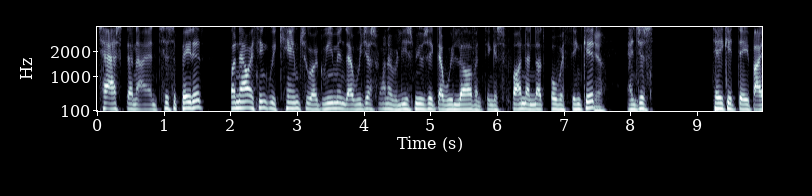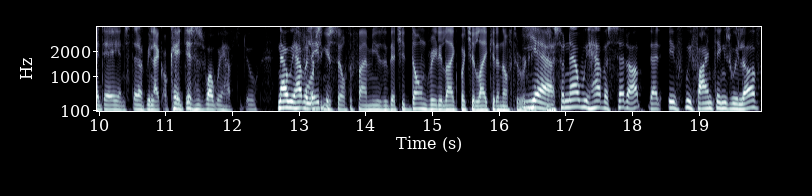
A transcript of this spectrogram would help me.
task than I anticipated. But now I think we came to agreement that we just want to release music that we love and think is fun and not overthink it Yeah. and just take it day by day instead of being like, okay, this is what we have to do. Now we have a Forcing yourself to find music that you don't really like, but you like it enough to release. Yeah, it. so now we have a setup that if we find things we love,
